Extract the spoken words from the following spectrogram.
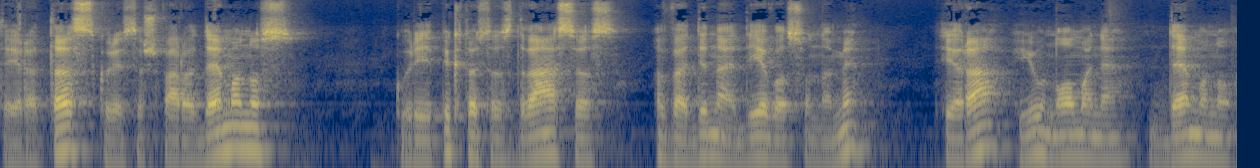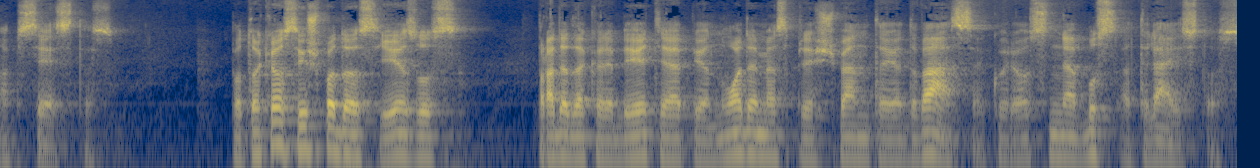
Tai yra tas, kuris išvaro demonus, kurį piktosios dvasios vadina Dievo sūnumi, yra jų nuomonė demonų apsėstas. Po tokios išvados Jėzus pradeda kalbėti apie nuodėmės prieš šventąją dvasę, kurios nebus atleistos.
